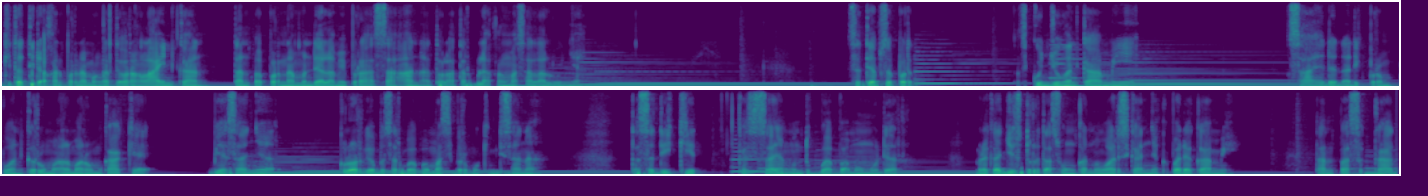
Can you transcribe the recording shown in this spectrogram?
Kita tidak akan pernah mengerti orang lain kan, tanpa pernah mendalami perasaan atau latar belakang masa lalunya. Setiap seperti kunjungan kami, saya dan adik perempuan ke rumah almarhum kakek, biasanya keluarga besar bapak masih bermukim di sana. Tak sedikit kasih sayang untuk bapak memudar. Mereka justru tak sungkan mewariskannya kepada kami, tanpa sekat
